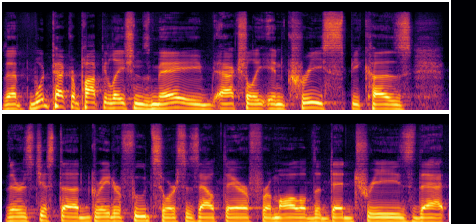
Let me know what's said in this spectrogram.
that woodpecker populations may actually increase because there's just uh, greater food sources out there from all of the dead trees that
